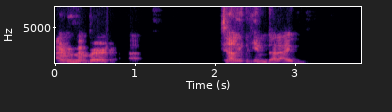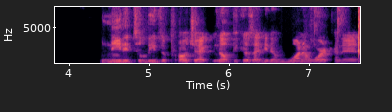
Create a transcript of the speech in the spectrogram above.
I remember uh, telling him that I needed to leave the project not because I didn't want to work on it,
